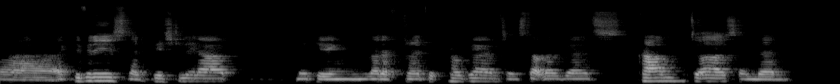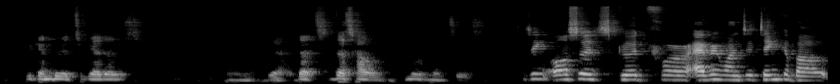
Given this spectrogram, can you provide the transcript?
uh, activities like beach cleanup, making a lot of creative programs and stuff like that. Come to us, and then we can do it together. And yeah, that's that's how movement is. I think also it's good for everyone to think about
